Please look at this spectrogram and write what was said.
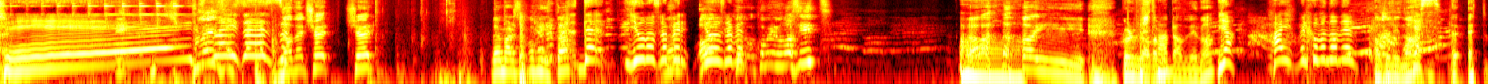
Change places! Daniel, kjør! Kjør! Hvem er det som kommer hit, da? Det, Jonas løper! Jonas løper! kom- Kommer Jonas hit? Oi. Går det bra der borte, Adelina? Ja, hei, velkommen Daniel Adelina, Yes. et,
